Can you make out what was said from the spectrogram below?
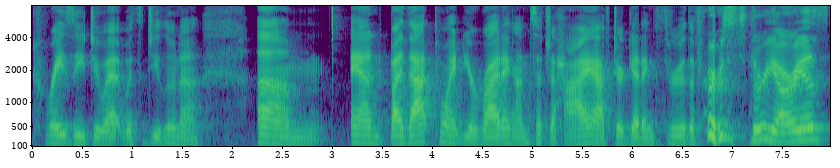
crazy duet with Di Luna. Um, and by that point, you're riding on such a high after getting through the first three arias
